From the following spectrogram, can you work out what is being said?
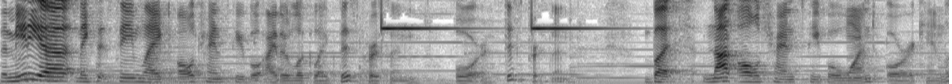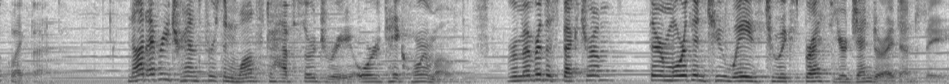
The media makes it seem like all trans people either look like this person or this person. But not all trans people want or can look like that. Not every trans person wants to have surgery or take hormones. Remember the spectrum? There are more than two ways to express your gender identity.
